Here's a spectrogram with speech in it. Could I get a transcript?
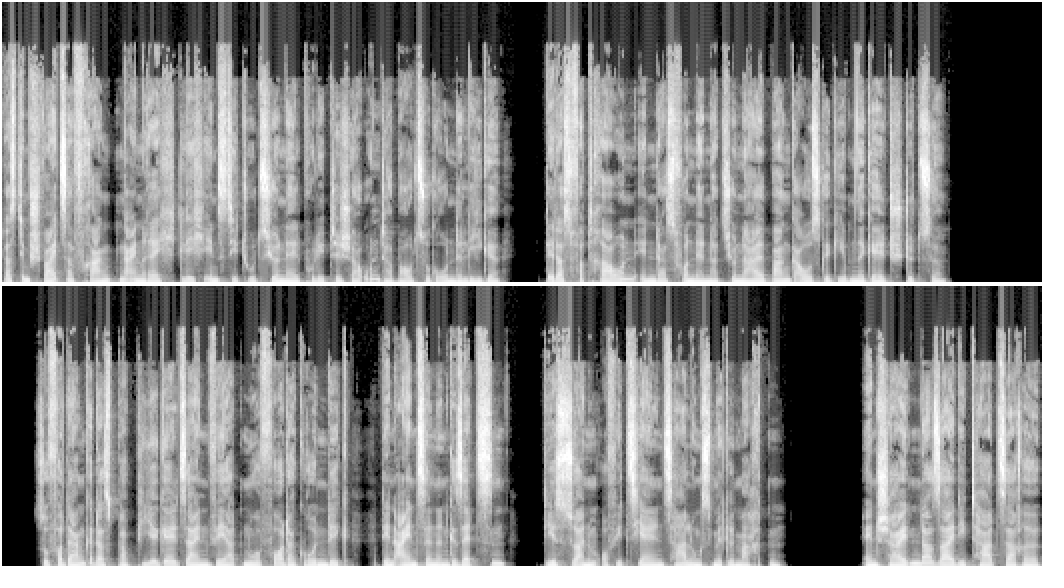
dass dem Schweizer Franken ein rechtlich institutionell politischer Unterbau zugrunde liege, der das Vertrauen in das von der Nationalbank ausgegebene Geld stütze. So verdanke das Papiergeld seinen Wert nur vordergründig den einzelnen Gesetzen, die es zu einem offiziellen Zahlungsmittel machten. Entscheidender sei die Tatsache,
